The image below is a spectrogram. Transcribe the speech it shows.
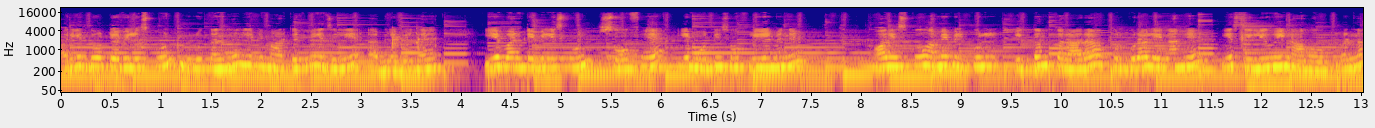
और ये दो टेबल स्पून ग्लूकन है, ये भी मार्केट में इजीली अवेलेबल है। ये वन टेबल स्पून सौंफ है, ये मोटी सौंफ ली है मैंने। और इसको हमें बिल्कुल एकदम करारा कुरकुरा लेना है, ये सीली हुई ना हो, वरना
